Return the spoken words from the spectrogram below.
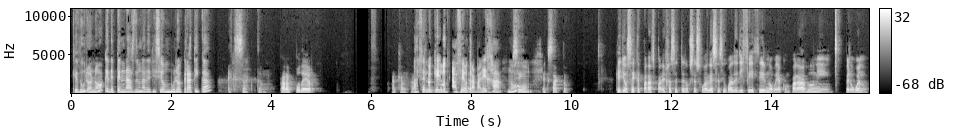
Qué duro, ¿no? Que dependas de una decisión burocrática. Exacto, para poder alcanzar. Hacer lo que hace otra pareja, ¿no? Sí, exacto. Que yo sé que para las parejas heterosexuales es igual de difícil, no voy a compararlo, ni. Pero bueno,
